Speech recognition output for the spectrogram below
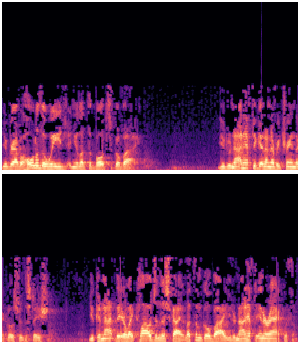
you grab a hold of the weeds and you let the boats go by. You do not have to get on every train that goes through the station. You cannot, they are like clouds in the sky. Let them go by. You do not have to interact with them.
